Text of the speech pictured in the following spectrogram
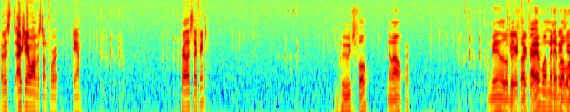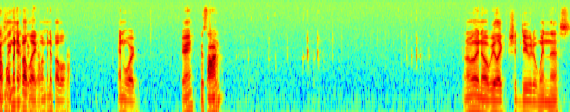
I have a st- actually, I won't have a stun for it. Damn. Paralyzed Siphoned. Huge, full. No out. Okay. I'm getting a little Feared, bit fucked. feared. I have one minute bubble. yeah, one minute yeah, bubbling. yeah. One minute bubble. Okay. And ward. Fearing? Disarmed. I don't really know what we like should do to win this.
